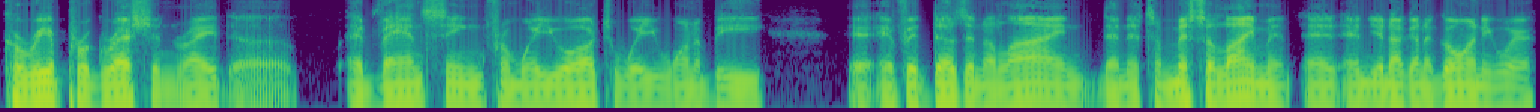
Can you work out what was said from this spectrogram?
career progression right? Uh, advancing from where you are to where you want to be if it doesn't align then it's a misalignment and, and you're not going to go anywhere.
